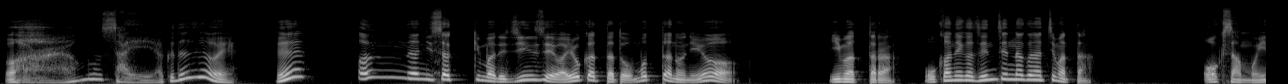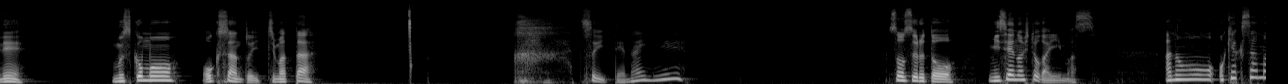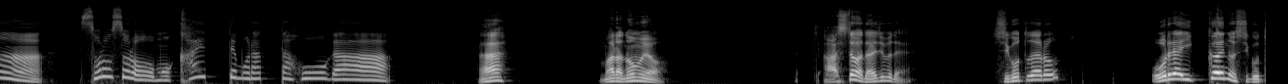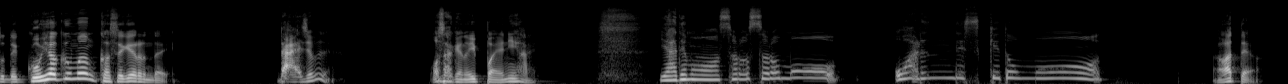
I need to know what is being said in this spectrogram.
ああもう最悪だぜおい。え？あんなにさっきまで人生は良かったと思ったのによ。今ったらお金が全然なくなっちまった。奥さんもいねえ。息子も奥さんと行っちまった。ついてないね。そうすると店の人が言います。あのー、お客様そろそろもう帰ってもらった方がえ？まだ飲むよ。明日は大丈夫だよ。仕事だろ？俺は1回の仕事で500万稼げるんだい。大丈夫だよ。お酒の1杯や2杯。いやでもそろそろもう終わるんですけども。分かったよ。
